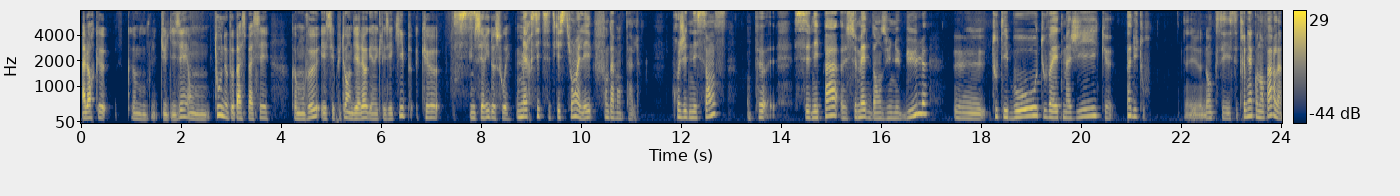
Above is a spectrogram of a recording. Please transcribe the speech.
alors que, comme tu le disais, tout ne peut pas se passer comme on veut, et c'est plutôt un dialogue avec les équipes que une série de souhaits Merci de cette question, elle est fondamentale. Projet de naissance, on peut, ce n'est pas euh, se mettre dans une bulle, euh, tout est beau, tout va être magique, pas du tout. Euh, donc c'est très bien qu'on en parle.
